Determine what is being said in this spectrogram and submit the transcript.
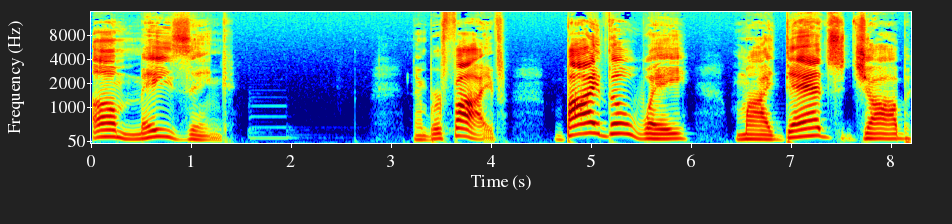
amazing. Number five, by the way, my dad's job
